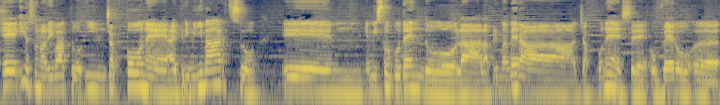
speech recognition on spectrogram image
E io sono arrivato in Giappone ai primi di marzo e, mm, e mi sto godendo la, la primavera giapponese, ovvero eh,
